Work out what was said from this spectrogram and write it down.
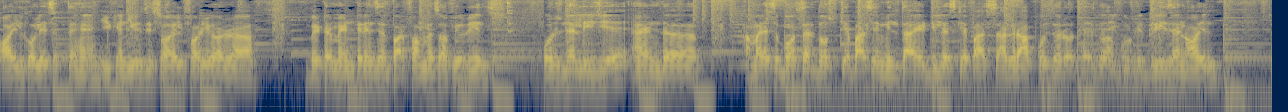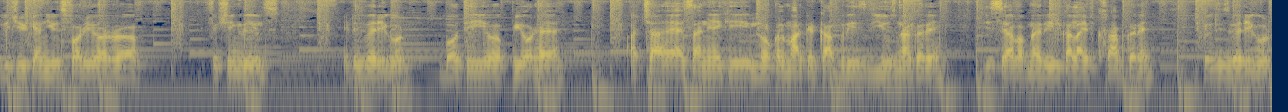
ऑयल को ले सकते हैं। You can use this oil for your better maintenance and performance of your reels original लीजिए एंड हमारे ऐसे बहुत सारे दोस्त के पास ये मिलता है डीलर्स के पास अगर आपको ज़रूरत है very good grease and oil which you can use for your fishing reels it is very good बहुत ही प्योर है। अच्छा है ऐसा नहीं है कि लोकल मार्केट का आप ग्रीस यूज़ ना करें जिससे आप अपना रील का लाइफ ख़राब करें। तो इट इज़ वेरी गुड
